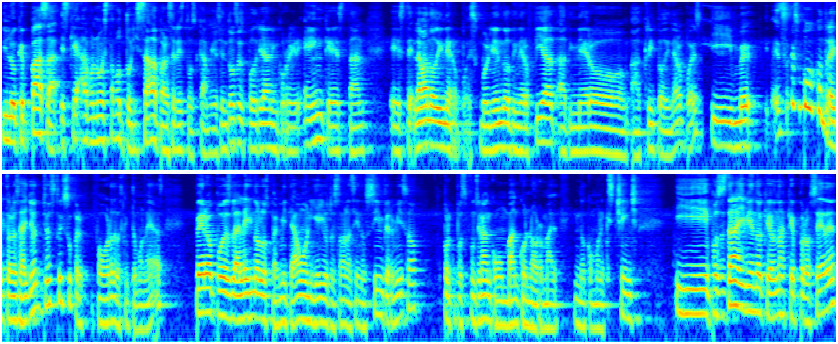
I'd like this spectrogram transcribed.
Y lo que pasa es que algo no estaba autorizada para hacer estos cambios, entonces podrían incurrir en que están este, lavando dinero, pues, volviendo dinero fiat a dinero, a cripto dinero, pues. Y es, es, un poco contradictorio, o sea, yo, yo estoy súper a favor de las criptomonedas, pero pues la ley no los permite aún y ellos lo estaban haciendo sin permiso porque pues funcionaban como un banco normal y no como un exchange. Y pues están ahí viendo que una que procede.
